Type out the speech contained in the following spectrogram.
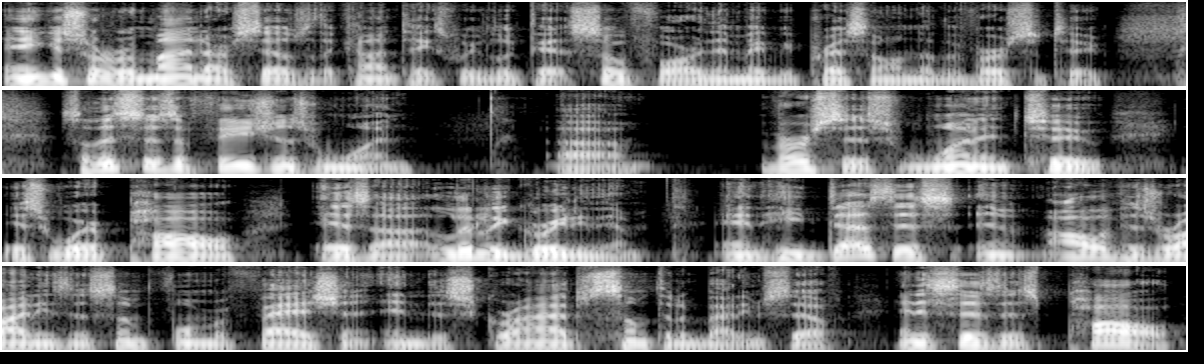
and just sort of remind ourselves of the context we've looked at so far, then maybe press on another verse or two. So this is Ephesians 1. Uh, verses 1 and 2 is where Paul is uh, literally greeting them. And he does this in all of his writings in some form of fashion and describes something about himself. And it says this Paul,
